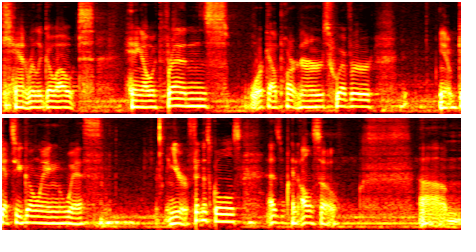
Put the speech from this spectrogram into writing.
can't really go out, hang out with friends, workout partners, whoever you know gets you going with your fitness goals, as and also um,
